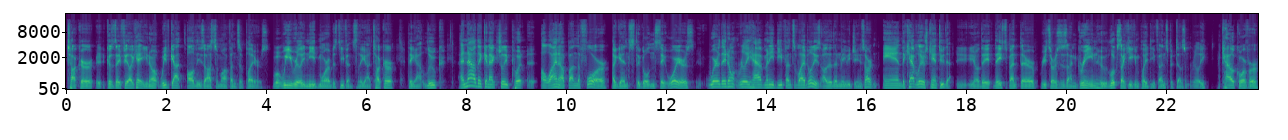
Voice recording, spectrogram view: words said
Tucker, because they feel like, hey, you know what? We've got all these awesome offensive players. What we really need more of is defense. So They got Tucker, they got Luke, and now they can actually put uh, a lineup on the floor against the Golden State Warriors where they don't really have many defensive liabilities other than maybe James Harden. And the Cavaliers can't do that. You know, they they spent their resources on Green, who looks like he can play defense but doesn't really. Kyle Korver,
